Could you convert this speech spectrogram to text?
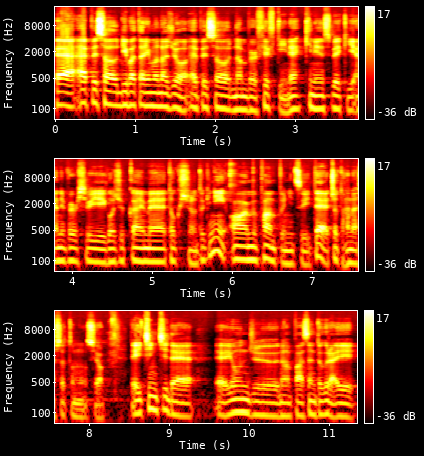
エピソード、リバタリマラジオ、エピソード No.50 ね、記念すべきアニバーサリー50回目特集の時に、アームパンプについてちょっと話したと思うんですよ。で、1日で40何パーセントぐらい、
